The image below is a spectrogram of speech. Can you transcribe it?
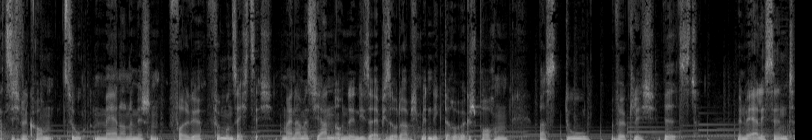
Herzlich willkommen zu Man on a Mission, Folge 65. Mein Name ist Jan und in dieser Episode habe ich mit Nick darüber gesprochen, was du wirklich willst. Wenn wir ehrlich sind,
